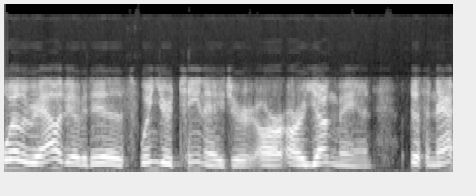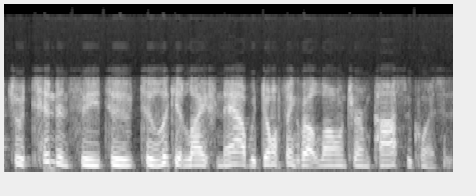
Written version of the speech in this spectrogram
Well, the reality of it is, when you're a teenager or, or a young man, there's a natural tendency to to look at life now, but don't think about long-term consequences.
